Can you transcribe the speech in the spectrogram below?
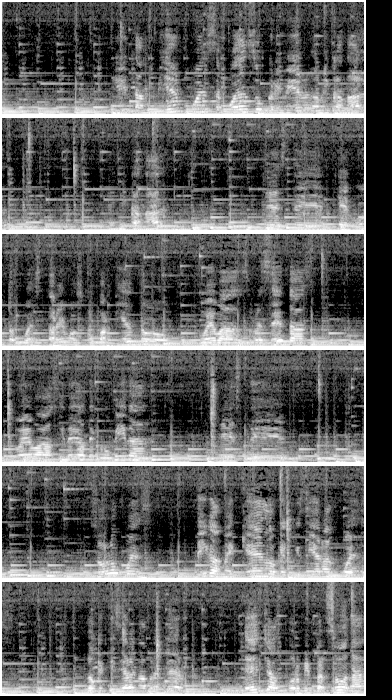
Y también pues se pueden suscribir a mi canal, en mi canal, este, que juntos pues estaremos compartiendo nuevas recetas, nuevas ideas de comida. Este, solo pues dígame qué es lo que quisieran pues lo que quisieran aprender, hechas por mi persona,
